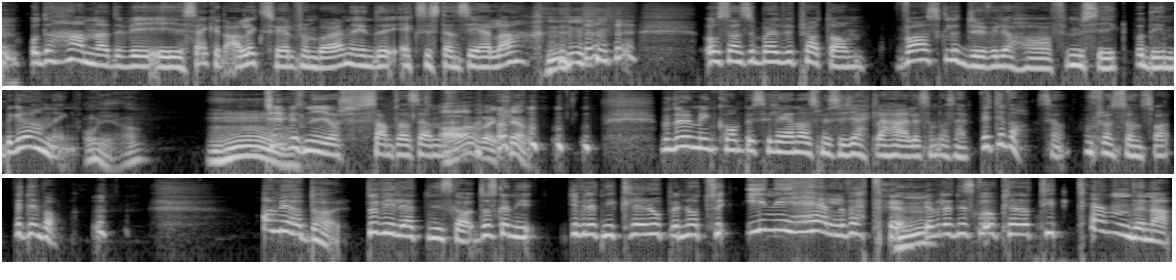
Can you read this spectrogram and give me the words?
Och då hamnade vi i, säkert Alex fel från början, i det existentiella. och sen så började vi prata om, vad skulle du vilja ha för musik på din begravning? Oj, ja. Typiskt nyårssamtalsämne. ja, verkligen. Men då är det min kompis Helena som är så jäkla härlig som bara så här, vet ni vad? Så hon, från Sundsvall, vet ni vad? Om jag dör, då vill jag att ni ska, då ska ni, jag vill att ni klär upp er något så in i helvete. Jag vill att ni ska vara uppklädda till tänderna.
